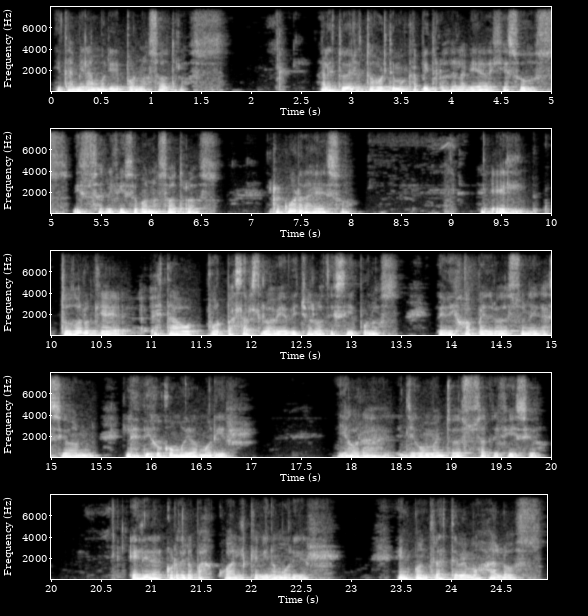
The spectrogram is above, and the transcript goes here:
y también a morir por nosotros. Al estudiar estos últimos capítulos de la vida de Jesús y su sacrificio por nosotros, recuerda eso. Él, todo lo que estaba por pasar se lo había dicho a los discípulos. Le dijo a Pedro de su negación, les dijo cómo iba a morir. Y ahora llegó el momento de su sacrificio. Él era el Cordero Pascual que vino a morir en contraste vemos a los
